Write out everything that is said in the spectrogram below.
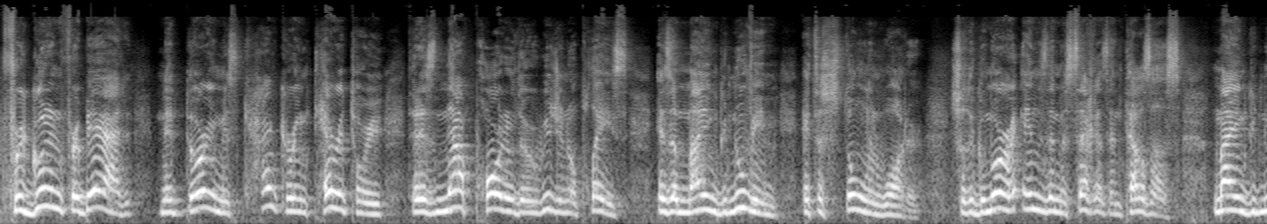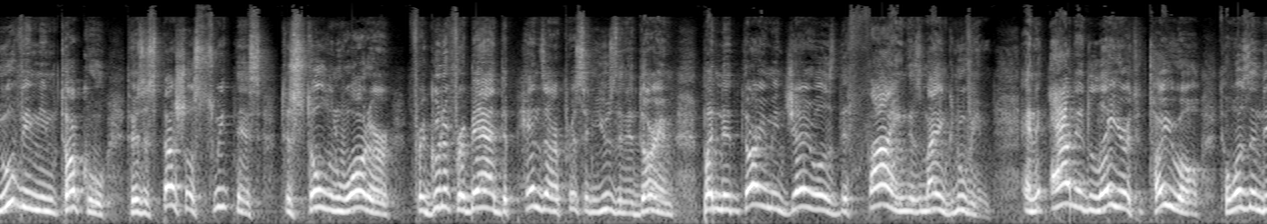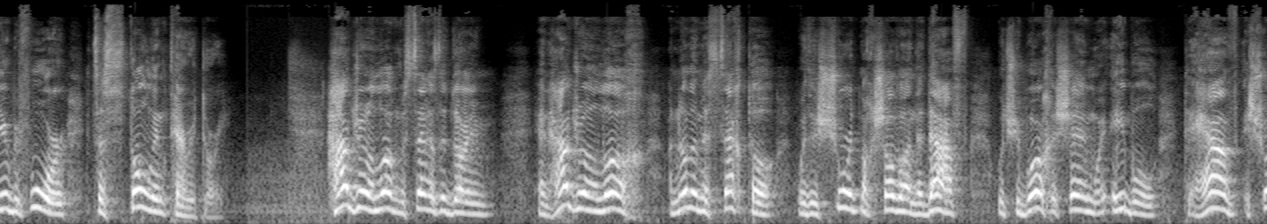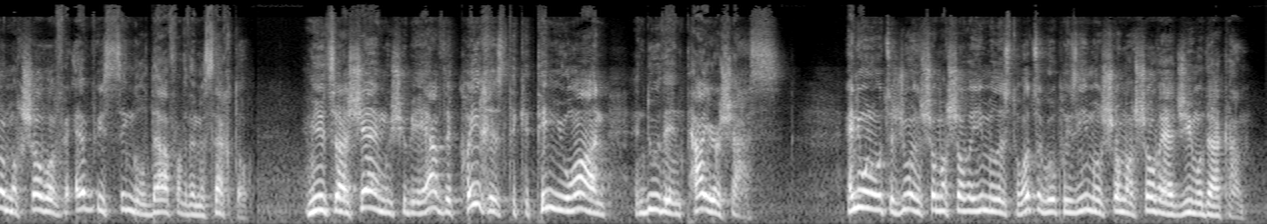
For good and for bad, Nedarim is conquering territory that is not part of the original place, is a Mayim Gnuvim, it's a stolen water. So the Gemara ends the Maseches and tells us, Mayim Gnuvim Toku, there's a special sweetness to stolen water, for good or for bad, depends on a person used in Nedarim, but Nedarim in general is defined as Mayim Gnuvim. An added layer to Torah that wasn't there before, it's a stolen territory. Hadran Alach Maseches Nedarim, and Hadran Alach, another Masechta with a short machshava on the daf, which we Baruch Hashem were able to have a short machshava for every single daf of the Masechta. Mitzvah Hashem, we should be, have the koiches to continue on and do the entire Shas. Anyone who wants to join the Shom Machshava email list to what's a go, please email shomachshava at gmail.com.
